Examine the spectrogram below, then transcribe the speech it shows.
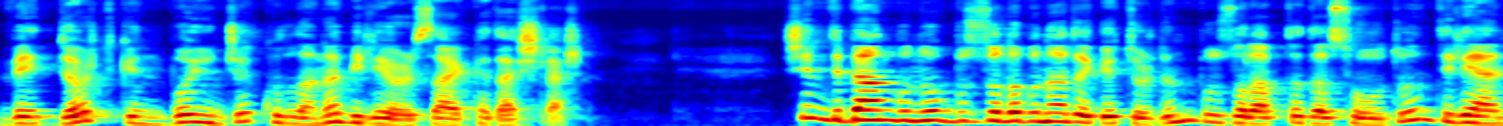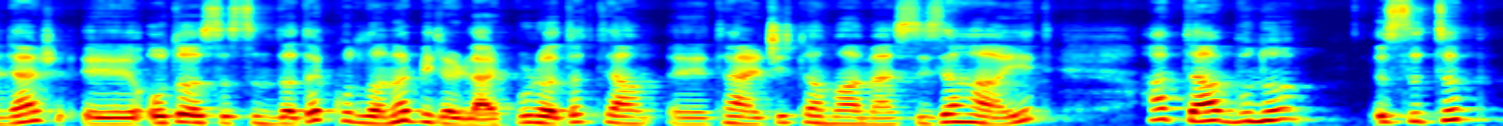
ve 4 gün boyunca kullanabiliyoruz arkadaşlar. Şimdi ben bunu buzdolabına da götürdüm. Buzdolapta da soğudu. Dileyenler e, oda ısısında da kullanabilirler. Burada tam, e, tercih tamamen size ait. Hatta bunu ısıtıp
